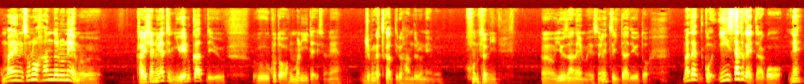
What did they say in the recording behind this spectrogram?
お前そのハンドルネーム会社のやつに言えるかっていうことはほんまに言いたいですよね。自分が使ってるハンドルネーム。本当に、うん、ユーザーネームですよねツイッターで言うと。またこうインスタとかやったらこうね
